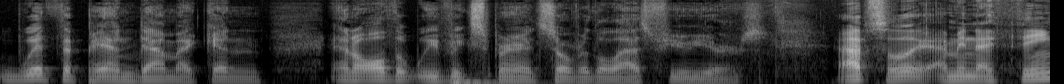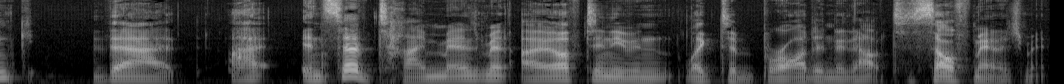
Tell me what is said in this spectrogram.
with the pandemic and and all that we've experienced over the last few years? Absolutely. I mean, I think that I instead of time management, I often even like to broaden it out to self management,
